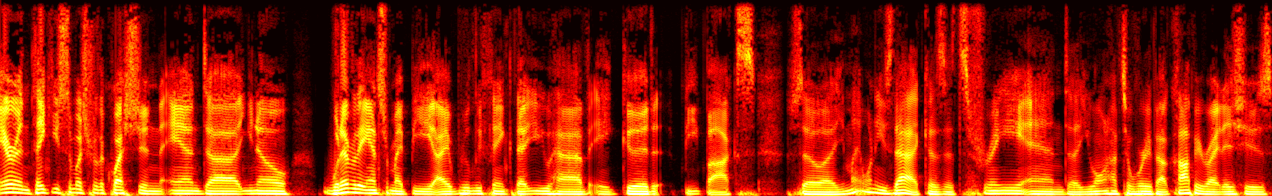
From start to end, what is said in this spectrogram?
Aaron, thank you so much for the question. And, uh, you know, whatever the answer might be, I really think that you have a good beatbox. So uh, you might want to use that because it's free and uh, you won't have to worry about copyright issues,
